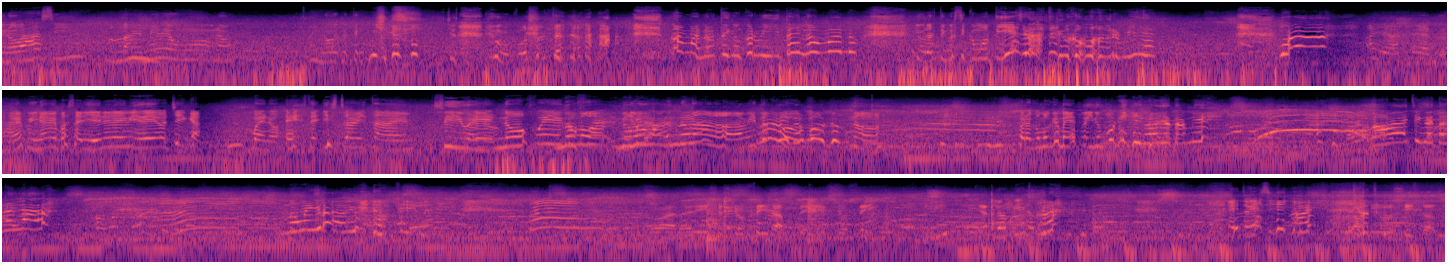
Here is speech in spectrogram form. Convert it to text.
si no vas así, vas en medio uno. Ay, no, tengo miedo. No me puedo soltar. Tengo hormiguitas en las manos. Yo las tengo así como tiesas, yo las tengo como dormidas. Ah. Ay, ya, me pasaría en el video, chica. Bueno, este story time. Sí, bueno. Eh, no fue como... No Estoy así. Los piecitos.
